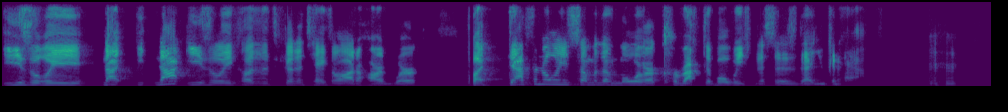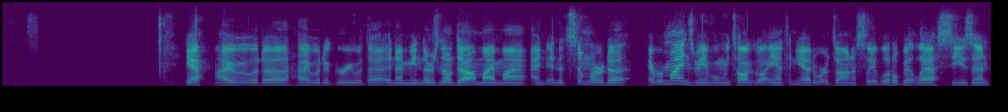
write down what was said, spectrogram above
easily not not easily because it's going to take a lot of hard work, but definitely some of the more correctable weaknesses that you can have. Mm-hmm. Yeah, I would uh I would agree with that. And I mean there's no doubt in my mind and it's similar to it reminds me of when we talked about Anthony Edwards honestly a little bit last season.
